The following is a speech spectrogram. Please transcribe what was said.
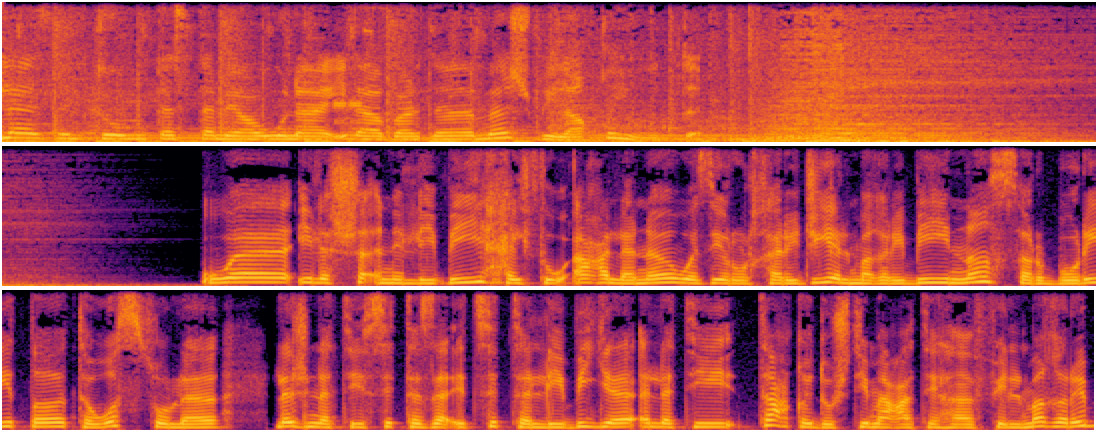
لازلتم تستمعون إلى برنامج بلا قيود وإلى الشأن الليبي حيث أعلن وزير الخارجية المغربي ناصر بوريطة توصل لجنة 6 زائد 6 الليبية التي تعقد اجتماعاتها في المغرب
